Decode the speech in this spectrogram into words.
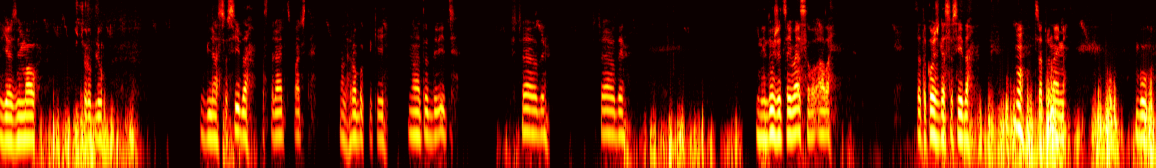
Я знімав, що роблю для сусіда по столярці, бачите, надгробок такий. Ну а тут дивіться. Ще один, ще один. І не дуже це й весело, але це також для сусіда. Ну, це принаймні був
